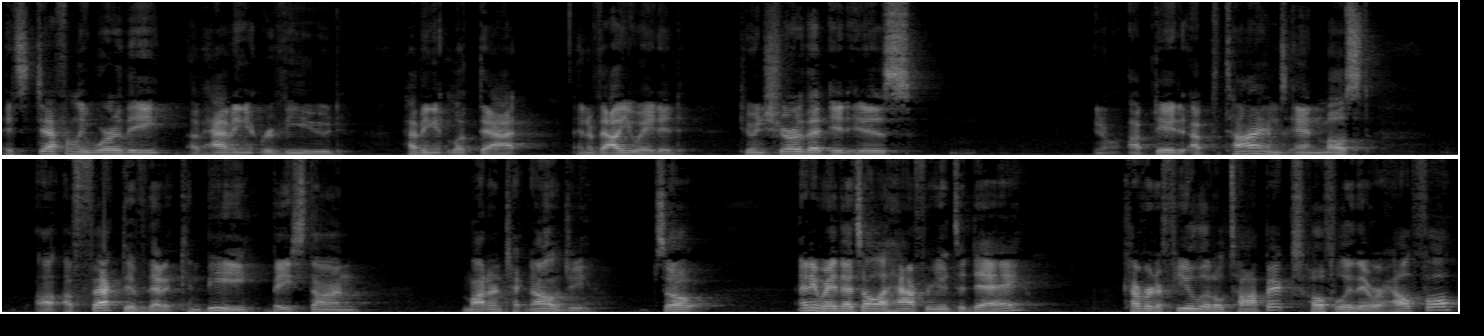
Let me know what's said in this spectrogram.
it's definitely worthy of having it reviewed, having it looked at, and evaluated to ensure that it is you know updated up to times and most uh, effective that it can be based on modern technology. So anyway, that's all I have for you today. Covered a few little topics. Hopefully they were helpful.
